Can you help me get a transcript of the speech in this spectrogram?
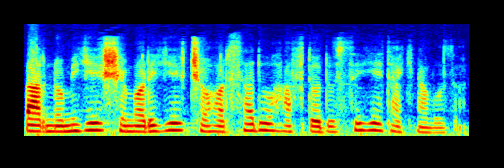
برنامه شماره 473 تکنوازان.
